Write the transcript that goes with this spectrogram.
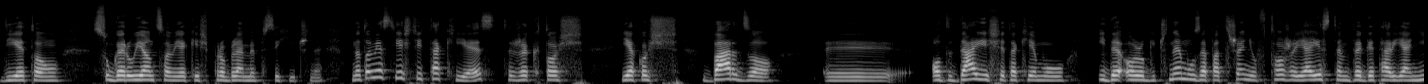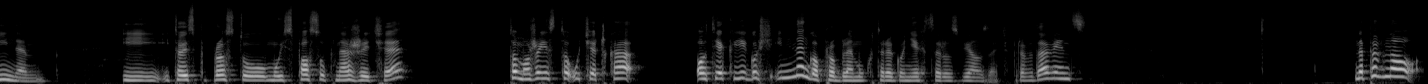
dietą sugerującą jakieś problemy psychiczne. Natomiast jeśli tak jest, że ktoś jakoś bardzo y, oddaje się takiemu ideologicznemu zapatrzeniu w to, że ja jestem wegetarianinem i, i to jest po prostu mój sposób na życie, to może jest to ucieczka od jakiegoś innego problemu, którego nie chcę rozwiązać, prawda? Więc na pewno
